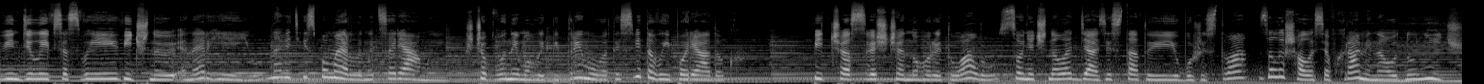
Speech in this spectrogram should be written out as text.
Він ділився своєю вічною енергією навіть із померлими царями, щоб вони могли підтримувати світовий порядок. Під час священного ритуалу сонячна ладдя зі статуєю божества залишалася в храмі на одну ніч.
